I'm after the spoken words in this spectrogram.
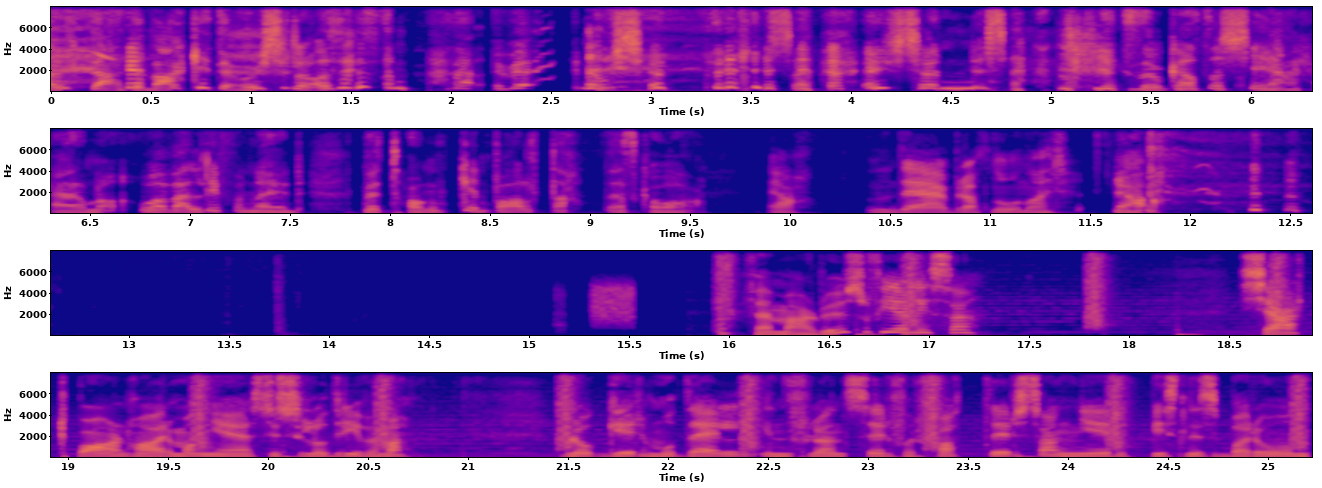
Alta, tilbake til Oslo. Og så er det sånn «Hæ? Nå skjønner jeg ikke. Jeg skjønner ikke helt liksom hva som skjer her nå. Hun var veldig fornøyd med tanken på Alta. Det skal hun ha. Ja. Det er bra at noen har. Ja. Hvem er du, Sofie Elise? Kjært barn har mange syssel å drive med. Blogger, modell, influenser, forfatter, sanger, businessbaron,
